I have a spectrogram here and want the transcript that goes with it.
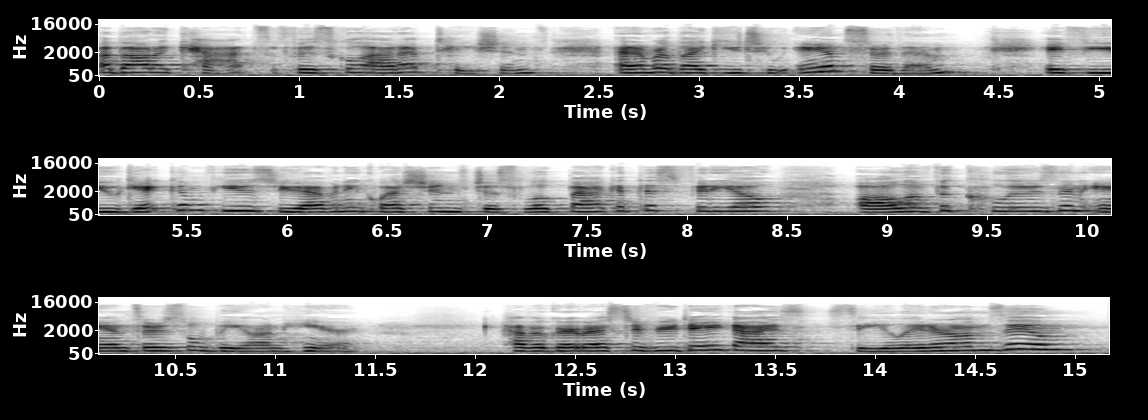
about a cat's physical adaptations, and I would like you to answer them. If you get confused or you have any questions, just look back at this video. All of the clues and answers will be on here. Have a great rest of your day, guys. See you later on Zoom.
